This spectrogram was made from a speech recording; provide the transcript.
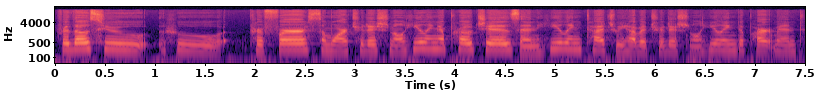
for those who, who prefer some more traditional healing approaches and healing touch, we have a traditional healing department.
